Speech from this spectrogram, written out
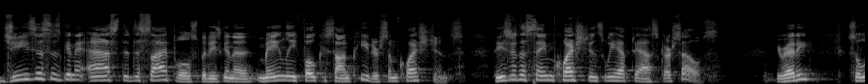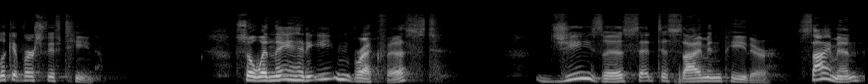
Jesus is going to ask the disciples, but he's going to mainly focus on Peter some questions. These are the same questions we have to ask ourselves. You ready? So look at verse 15. So when they had eaten breakfast, Jesus said to Simon Peter, Simon,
